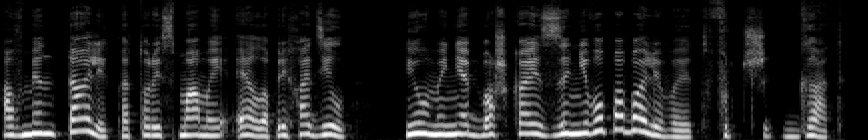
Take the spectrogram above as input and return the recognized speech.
а в ментале, который с мамой Элла приходил, и у меня башка из-за него побаливает. Футши, гад!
